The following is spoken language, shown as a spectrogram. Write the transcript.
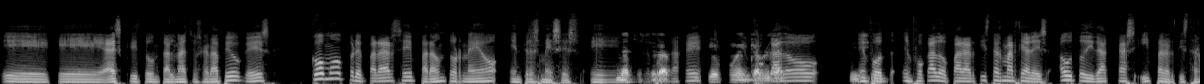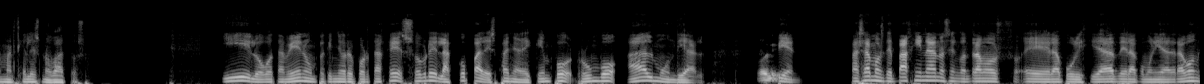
eh, que ha escrito un tal Nacho Serapio, que es cómo prepararse para un torneo en tres meses. Eh, Nacho un reportaje enfocado, enfocado para artistas marciales autodidactas y para artistas marciales novatos. Y luego también un pequeño reportaje sobre la Copa de España de Kempo rumbo al Mundial. Bien, Pasamos de página, nos encontramos eh, la publicidad de la comunidad Dragon,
